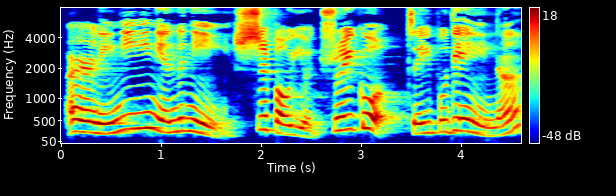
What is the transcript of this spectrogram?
二零一一年的你，是否有追过这一部电影呢？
